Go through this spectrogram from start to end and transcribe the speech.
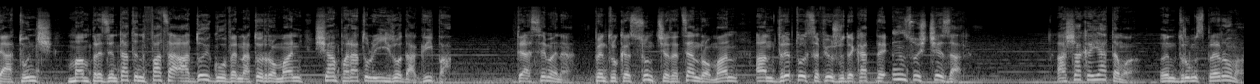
De atunci m-am prezentat în fața a doi guvernatori romani și a împăratului Irod Agripa. De asemenea, pentru că sunt cetățean roman, am dreptul să fiu judecat de însuși Cezar. Așa că iată-mă, în drum spre Roma.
